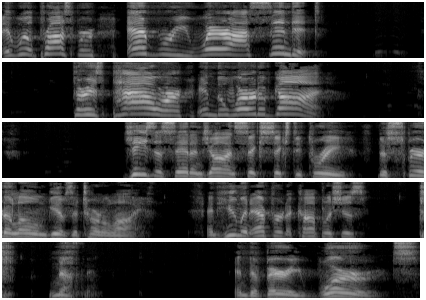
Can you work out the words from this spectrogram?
it will prosper everywhere I send it. There is power in the word of God. Jesus said in John 6 63, the Spirit alone gives eternal life and human effort accomplishes nothing. And the very words,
